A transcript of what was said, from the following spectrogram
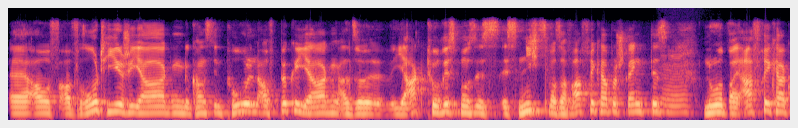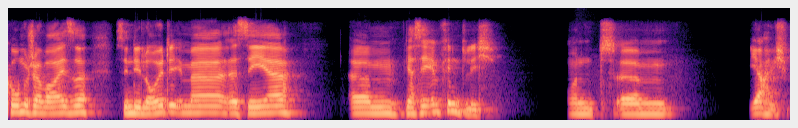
äh, auf, auf Rothirsche jagen, du kannst in Polen auf Böcke jagen. Also Jagdtourismus ist, ist nichts, was auf Afrika beschränkt ist. Mhm. Nur bei Afrika komischerweise sind die Leute immer sehr, ähm, ja, sehr empfindlich. Und ähm, ja, ich,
